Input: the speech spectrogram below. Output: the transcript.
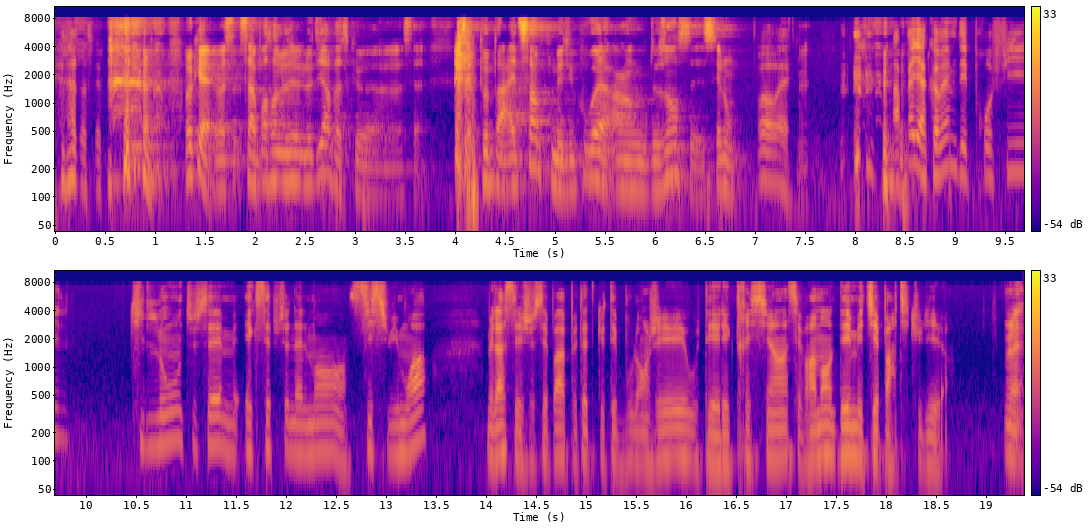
Là, ça se fait pas. Ok, bah, c'est c'est important de le, dire parce que euh, ça, ça peut paraître simple, mais du coup, ouais, un ou deux ans, c'est c'est long. Ouais, ouais. Après, il y a quand même des profils qui l'ont, tu sais, mais exceptionnellement en 6-8 mois. Mais là, c'est, je sais pas, peut-être que tu es boulanger ou tu es électricien. C'est vraiment des métiers particuliers, là. Ouais,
